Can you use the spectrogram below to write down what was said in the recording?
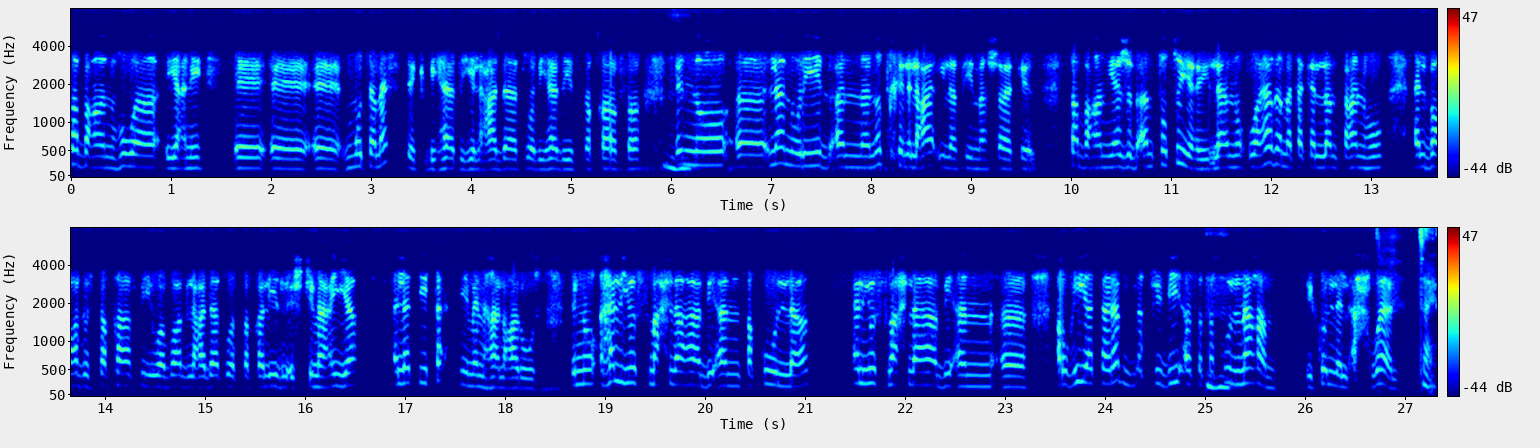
طبعا هو يعني متمسك بهذه العادات وبهذه الثقافة أنه لا نريد أن ندخل العائلة في مشاكل. طبعا يجب أن تطيعي. لأنه وهذا ما تكلمت عنه البعد الثقافي وبعد العادات والتقاليد الاجتماعية. التي تأتي منها العروس. أنه هل يسمح لها بأن تقول لا؟ هل يسمح لها بأن أو هي تربت في بيئة ستقول نعم في كل الأحوال. طيب.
